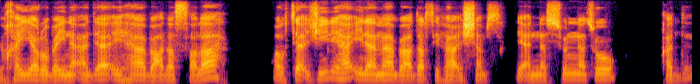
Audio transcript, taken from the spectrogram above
يخير بين أدائها بعد الصلاة أو تأجيلها إلى ما بعد ارتفاع الشمس لأن السنة قد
